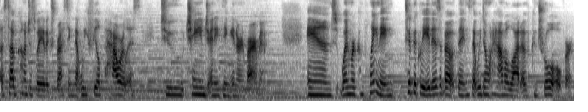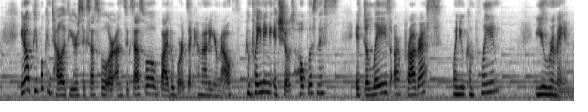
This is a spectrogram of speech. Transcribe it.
a subconscious way of expressing that we feel powerless to change anything in our environment. And when we're complaining, typically it is about things that we don't have a lot of control over. You know, people can tell if you're successful or unsuccessful by the words that come out of your mouth. Complaining, it shows hopelessness, it delays our progress. When you complain, you remain.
